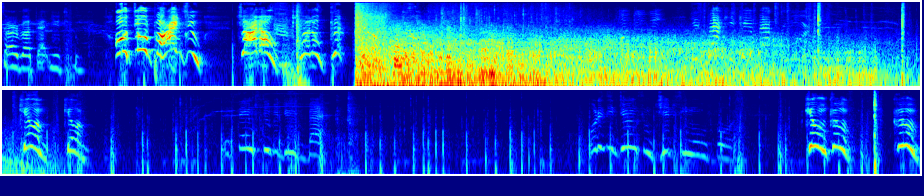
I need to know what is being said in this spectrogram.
Sorry about that, YouTube. Oh, dude, behind you, Jono, Jono, go. He's back. He came back for more. Kill him, kill him. The same stupid dude's back. What is he doing some gypsy move for? Kill him, kill him, kill him.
